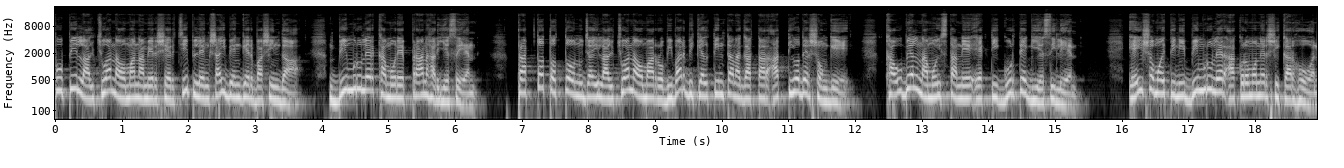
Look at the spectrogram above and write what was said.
পুপি লালচুয়া নাওমা নামের শেরচিপ লেংসাই বেঙ্গের বাসিন্দা বিমরুলের কামড়ে প্রাণ হারিয়েছেন। প্রাপ্ত তথ্য অনুযায়ী, লালচুয়া নাওমার রবিবার বিকেল তিনটা নাগাদ তার আত্মীয়দের সঙ্গে খাউবেল নামই স্থানে একটি ঘুরতে গিয়েছিলেন। এই সময় তিনি বিমরুলের আক্রমণের শিকার হন।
